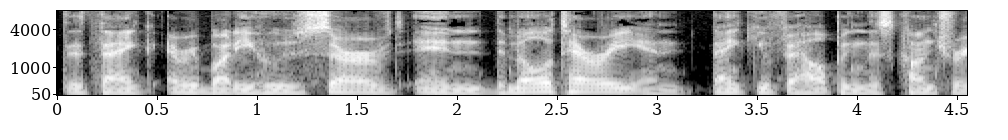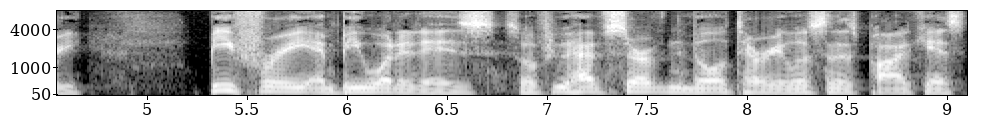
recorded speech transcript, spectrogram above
to thank everybody who's served in the military and thank you for helping this country be free and be what it is. So if you have served in the military, listen to this podcast.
